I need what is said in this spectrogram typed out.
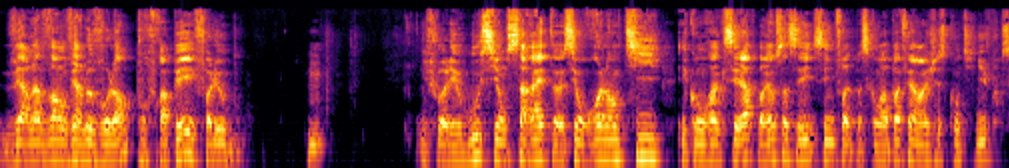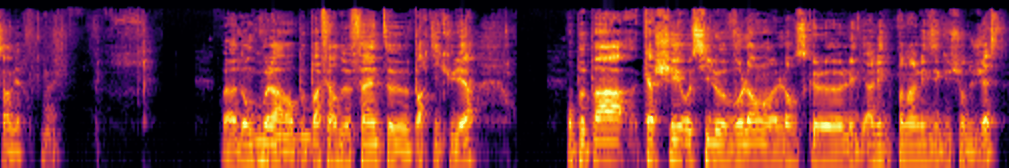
vers l'avant, vers le volant, pour frapper, il faut aller au bout. Hmm. Il faut aller au bout. Si on s'arrête, euh, si on ralentit et qu'on réaccélère, par exemple, ça c'est une faute parce qu'on va pas faire un geste continu pour servir. Ouais. Voilà, donc voilà, on peut pas faire de feinte euh, particulière. On peut pas cacher aussi le volant euh, lorsque pendant l'exécution du geste.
